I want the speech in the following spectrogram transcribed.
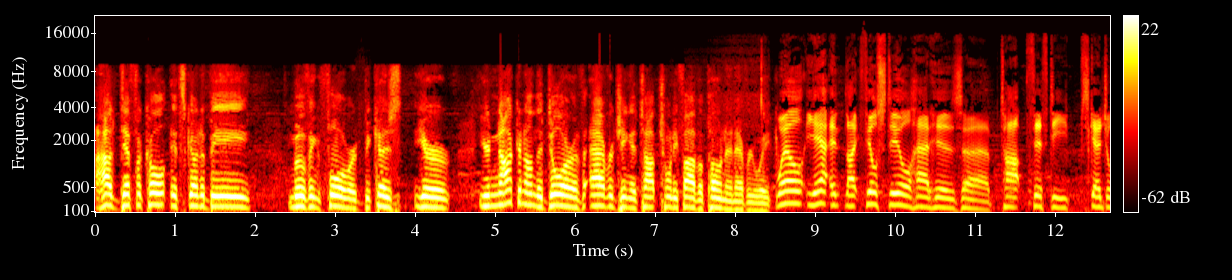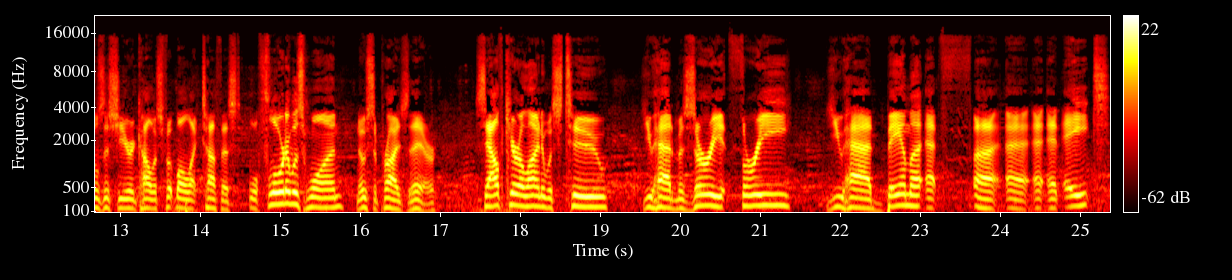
how difficult it's going to be moving forward because you're you're knocking on the door of averaging a top 25 opponent every week. Well, yeah, and like Phil Steele had his uh, top 50 schedules this year in college football, like toughest. Well, Florida was one, no surprise there. South Carolina was two. You had Missouri at three. You had Bama at uh, at, eight,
